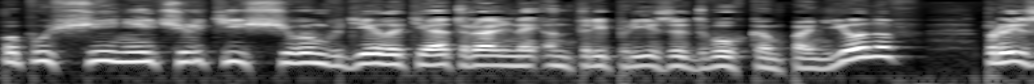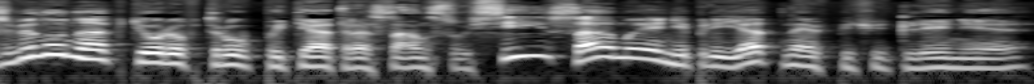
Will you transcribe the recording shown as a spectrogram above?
Попущение Чертищевым в дело театральной антрепризы двух компаньонов произвело на актеров труппы театра Сан-Суси самое неприятное впечатление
